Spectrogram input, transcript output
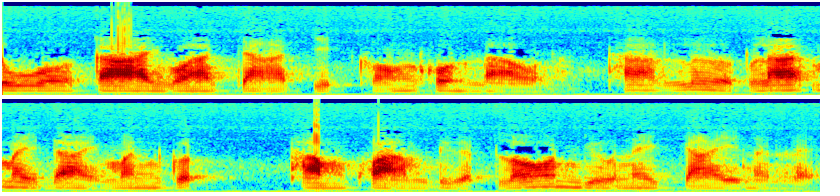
ตัวกายวาจาจิตของคนเรา ถ้าเลิกละไม่ได้ มันก็ทำความเดือดร้อนอยู่ในใจนั่นแหละ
